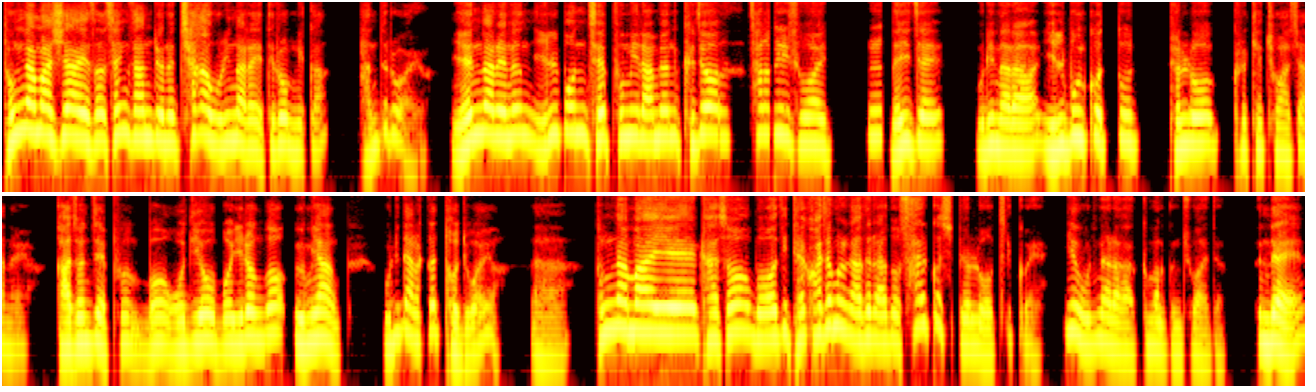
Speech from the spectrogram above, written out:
동남아시아에서 생산되는 차가 우리나라에 들어옵니까? 안 들어와요. 옛날에는 일본 제품이라면 그저 사람들이 좋아했는데 이제 우리나라 일본 것도 별로 그렇게 좋아하지 않아요. 가전제품, 뭐 오디오 뭐 이런 거 음향 우리나라 거더 좋아요. 아, 동남아에 가서 뭐 어디 백화점을 가더라도 살 것이 별로 없을 거예요. 이게 우리나라가 그만큼 좋아하죠. 근데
